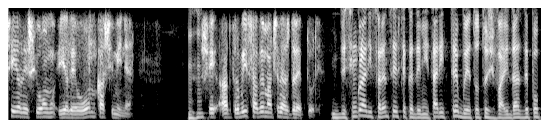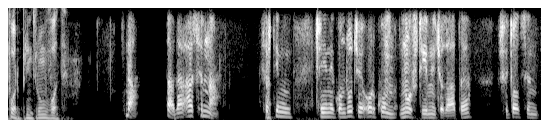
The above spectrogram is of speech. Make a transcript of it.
și el e, și om, el e om ca și mine. Uh-huh. Și ar trebui să avem aceleași drepturi. De singura diferență este că demnitarii trebuie totuși validați de popor printr-un vot. Da, da, dar aș semna. Să știm cine ne conduce, oricum nu știm niciodată și toți sunt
